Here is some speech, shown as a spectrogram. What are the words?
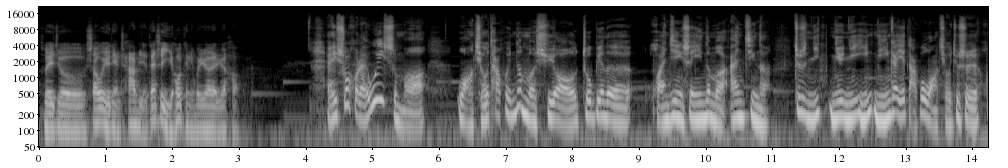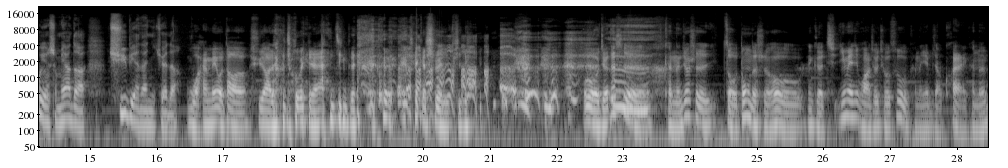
所以就稍微有点差别。但是以后肯定会越来越好。哎，说回来，为什么网球它会那么需要周边的环境声音那么安静呢？就是你你你应你应该也打过网球，就是会有什么样的区别呢？你觉得？我还没有到需要让周围人安静的 这个水平。我觉得是可能就是走动的时候，那个因为网球球速可能也比较快，可能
